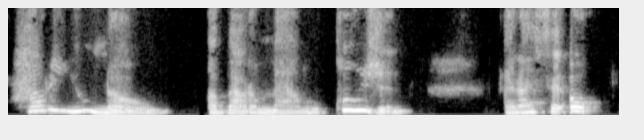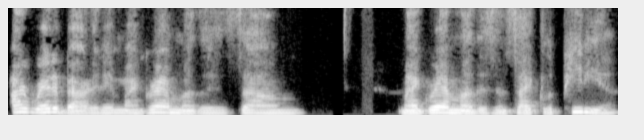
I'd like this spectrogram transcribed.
How do you know about a malocclusion? And I said, Oh, I read about it in my grandmother's um, my grandmother's encyclopedia.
